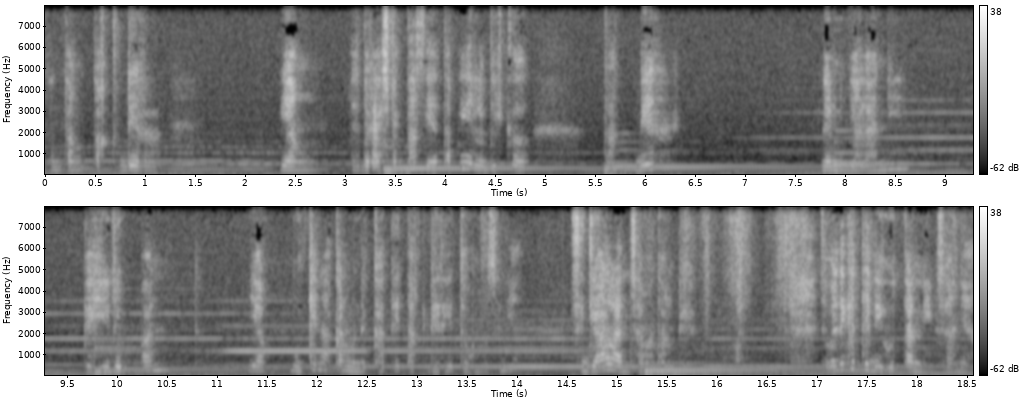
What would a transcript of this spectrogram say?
tentang takdir yang berespektasi ya tapi lebih ke takdir dan menjalani kehidupan yang mungkin akan mendekati takdir itu maksudnya sejalan sama takdir. Seperti kita di hutan nih misalnya.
